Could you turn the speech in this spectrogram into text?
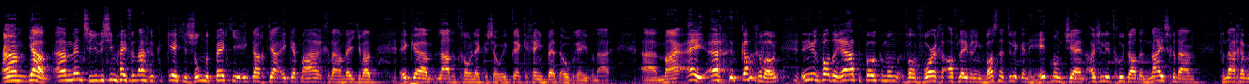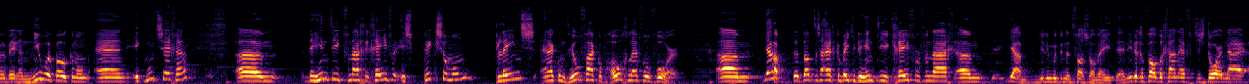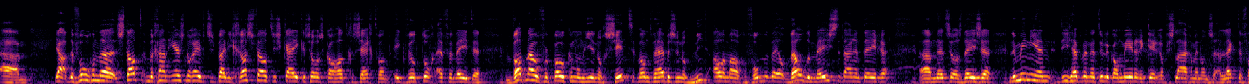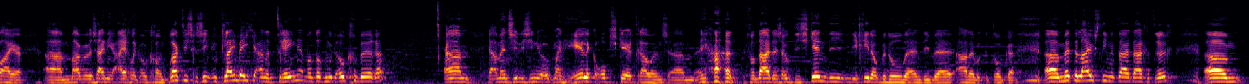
Ehm, ja, uh, mensen, jullie zien mij vandaag ook een keertje zonder petje. Ik dacht, ja, ik heb mijn haren gedaan, weet je wat. Ik um, laat het gewoon lekker zo. Ik trek er geen pet overheen vandaag. Uh, maar, hey, uh, het kan gewoon. In ieder geval, de raad Pokémon van vorige aflevering was natuurlijk een Hitmonchan. Als jullie het goed hadden, nice gedaan. Vandaag hebben we weer een nieuwe Pokémon. En ik moet zeggen, um, de hint die ik vandaag gegeven is Pixelmon, Plains. En hij komt heel vaak op hoog level voor. Um, ja, dat is eigenlijk een beetje de hint die ik geef voor vandaag. Um, ja, jullie moeten het vast wel weten. In ieder geval, we gaan eventjes door naar um, ja, de volgende stad. We gaan eerst nog eventjes bij die grasveldjes kijken, zoals ik al had gezegd. Want ik wil toch even weten wat nou voor Pokémon hier nog zit. Want we hebben ze nog niet allemaal gevonden. Wel, de meeste daarentegen. Um, net zoals deze Luminion, die hebben we natuurlijk al meerdere keren verslagen met onze Electivire. Um, maar we zijn hier eigenlijk ook gewoon praktisch gezien een klein beetje aan het trainen, want dat moet ook gebeuren. Um, ja, mensen, jullie zien nu ook mijn heerlijke opskeer trouwens. Um, ja, vandaar dus ook die skin die, die Guido bedoelde en die we aan hebben getrokken. Uh, met de livestream een paar dagen terug. Um,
